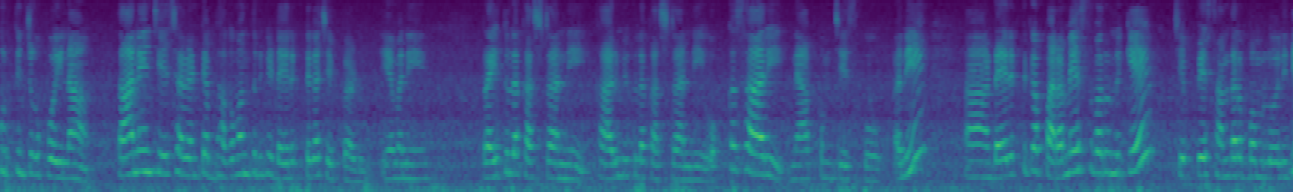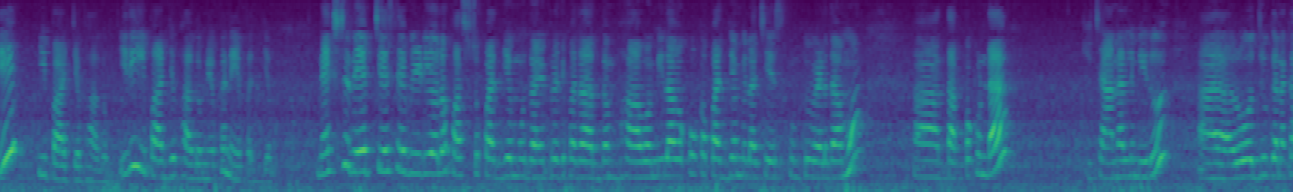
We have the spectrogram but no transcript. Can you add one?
గుర్తించకపోయినా తానేం చేశాడంటే భగవంతునికి డైరెక్ట్గా చెప్పాడు. ఏమని? రైతుల కష్టాన్ని కార్మికుల కష్టాన్ని ఒక్కసారి జ్ఞాపకం చేసుకో అని డైరెక్ట్గా పరమేశ్వరునికే చెప్పే సందర్భంలోనిది ఈ పాఠ్యభాగం. ఇది ఈ పాఠ్యభాగం యొక్క నేపథ్యం. నెక్స్ట్ రేపు చేసే వీడియోలో ఫస్ట్ పద్యము దాని ప్రతిపదార్థం భావం ఇలా ఒక్కొక్క పద్యం ఇలా చేసుకుంటూ వెళదాము. తప్పకుండా ఈ ఛానల్ని మీరు రోజు కనుక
